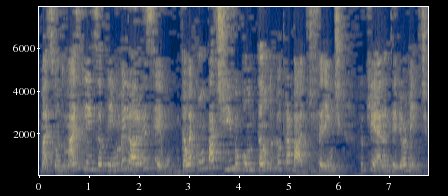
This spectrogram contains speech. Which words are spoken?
Mas quanto mais clientes eu tenho, melhor eu recebo. Então é compatível com o tanto que eu trabalho, diferente do que era anteriormente.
